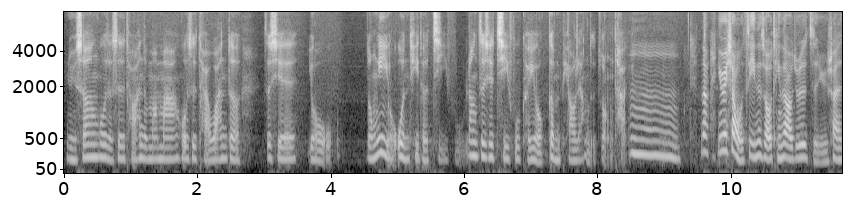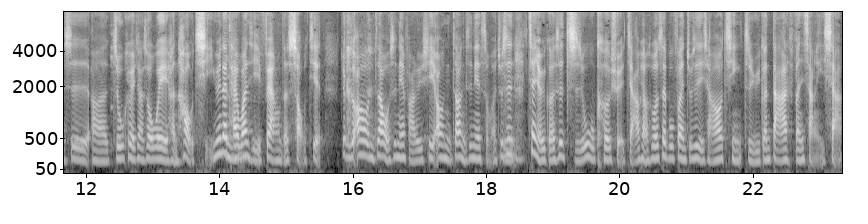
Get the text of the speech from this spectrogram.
女生，或者是台湾的妈妈，或是台湾的这些有。容易有问题的肌肤，让这些肌肤可以有更漂亮的状态。嗯，那因为像我自己那时候听到，就是子瑜算是呃植物科学家的时候，我也很好奇，因为在台湾其实非常的少见。嗯、就比如说哦，你知道我是念法律系，哦，你知道你是念什么？就是现在有一个是植物科学家，我想说这部分就是想要请子瑜跟大家分享一下。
